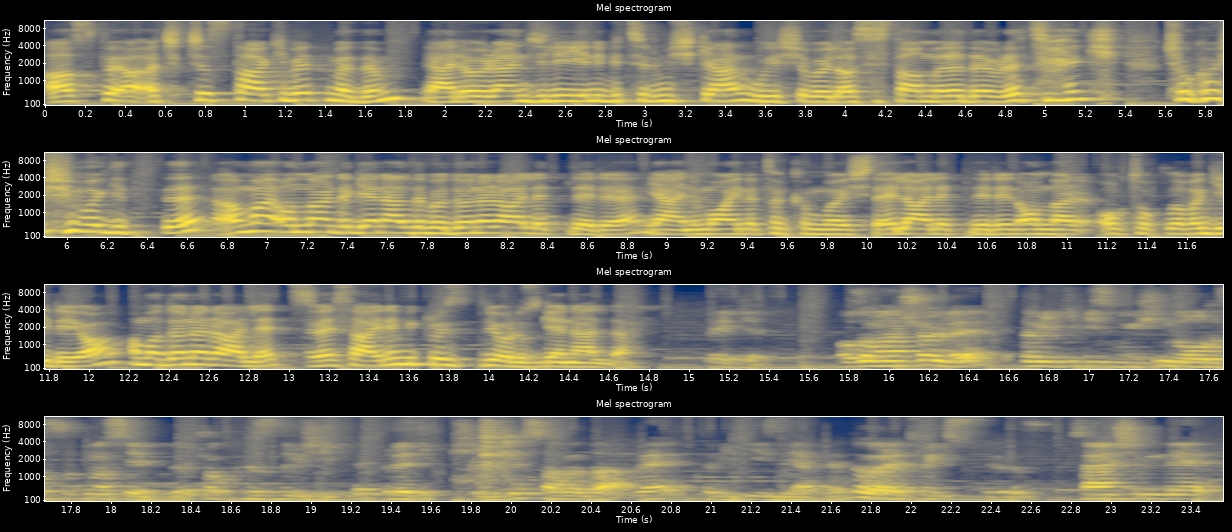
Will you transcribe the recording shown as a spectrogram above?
Aspe açıkçası takip etmedim. Yani öğrenciliği yeni bitirmişken bu işi böyle asistanlara devretmek çok hoşuma gitti. Ama onlar da genelde böyle döner aletleri yani muayene takımı işte el aletlerin onlar otoklava giriyor. Ama döner alet vesaire mikrozitliyoruz genelde. Peki. O zaman şöyle, tabii ki biz bu işin doğrusu nasıl yapılıyor? Çok hızlı bir şekilde, pratik bir şekilde sana da ve tabii ki izleyenlere de öğretmek istiyoruz. Sen şimdi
